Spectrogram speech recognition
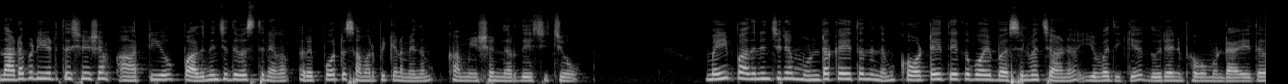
നടപടിയെടുത്ത ശേഷം ആർ ടി ഒ പതിനഞ്ച് ദിവസത്തിനകം റിപ്പോർട്ട് സമർപ്പിക്കണമെന്നും കമ്മീഷൻ നിർദ്ദേശിച്ചു. മെയ് പതിനഞ്ചിന് മുണ്ടക്കയത്ത് നിന്നും കോട്ടയത്തേക്ക് പോയ ബസ്സിൽ വച്ചാണ് യുവതിക്ക് ദുരനുഭവമുണ്ടായത്.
